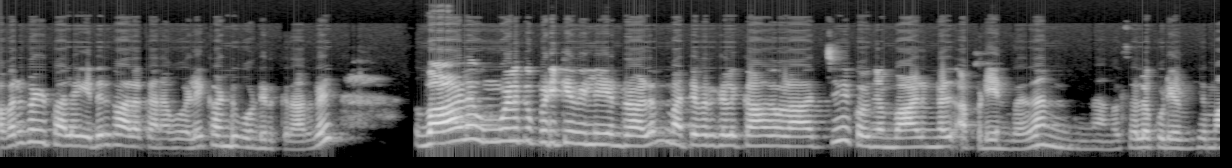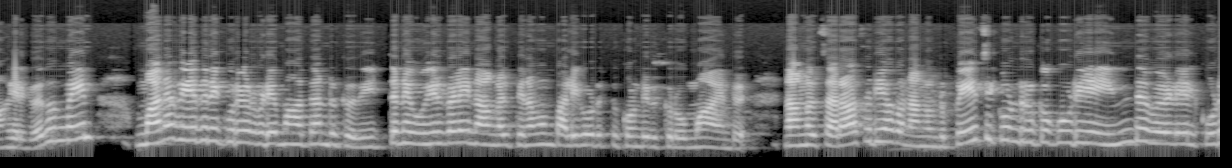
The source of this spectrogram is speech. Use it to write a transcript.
அவர்கள் பல எதிர்கால கனவுகளை கண்டு கொண்டிருக்கிறார்கள். வாழ உங்களுக்கு பிடிக்கவில்லை என்றாலும் மற்றவர்களுக்காகவாச்சு கொஞ்சம் வாழுங்கள் அப்படி என்பதுதான் நாங்கள் சொல்லக்கூடிய விஷயமாக இருக்கிறது. உண்மையில் மனவேதனைக்குரிய ஒரு விடயமாக தான் இருக்கிறது இத்தனை உயிர்களை நாங்கள் தினமும் பலி கொடுத்து கொண்டிருக்கிறோமா என்று. நாங்கள் சராசரியாக நாங்கள் பேசிக் கொண்டிருக்கக்கூடிய இந்த வேளையில் கூட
